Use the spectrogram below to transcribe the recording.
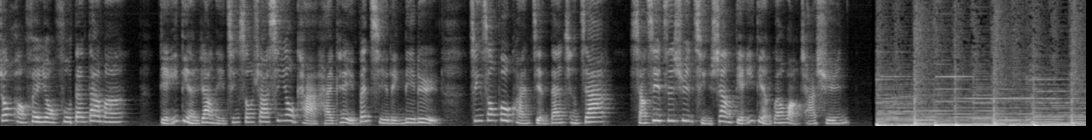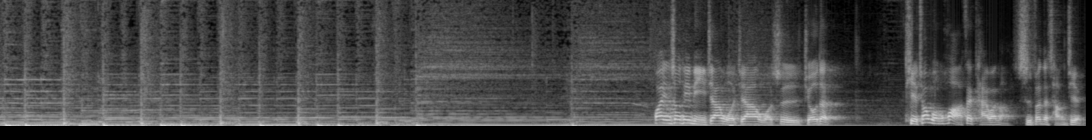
装潢费用负担大吗？点一点让你轻松刷信用卡，还可以分期零利率，轻松付款，简单成家。详细资讯请上点一点官网查询。欢迎收听你家我家，我是 Jordan。铁窗文化在台湾啊十分的常见。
